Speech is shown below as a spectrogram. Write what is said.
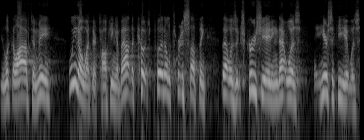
you look alive to me. We know what they're talking about. The coach put them through something that was excruciating. That was, here's the key, it was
